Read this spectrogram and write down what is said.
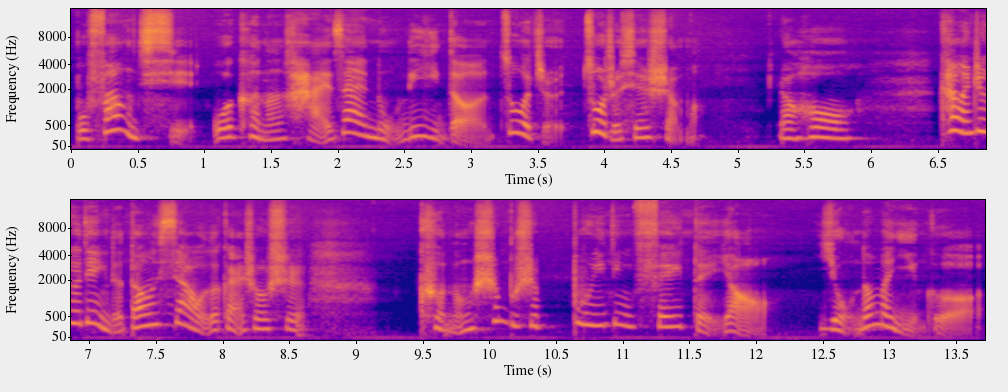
不放弃，我可能还在努力的做着做着些什么。然后看完这个电影的当下，我的感受是，可能是不是不一定非得要有那么一个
